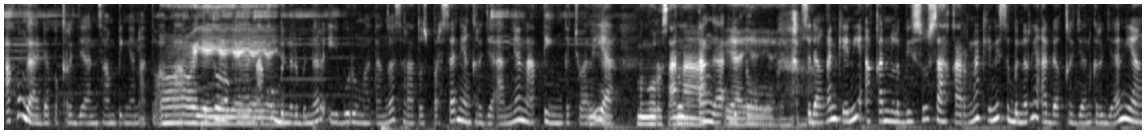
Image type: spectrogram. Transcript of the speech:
aku nggak ada pekerjaan sampingan atau Oh, apa-apa iya, gitu iya, loh iya, Ken. iya, aku iya. bener-bener ibu rumah tangga 100% yang kerjaannya nothing kecuali ya mengurus rumah anak tangga Iya, gitu. iya, iya, iya. Sedangkan Kenny akan lebih susah karena Kenny sebenarnya ada kerjaan-kerjaan yang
